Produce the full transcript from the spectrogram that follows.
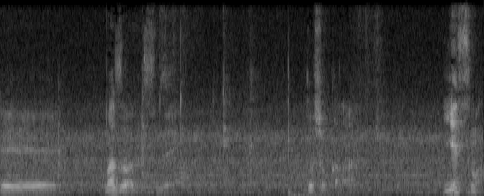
えーまずはですねどうしようかな。イエスマンっ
